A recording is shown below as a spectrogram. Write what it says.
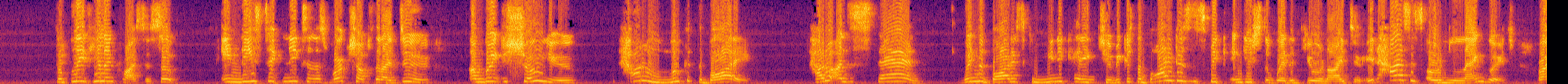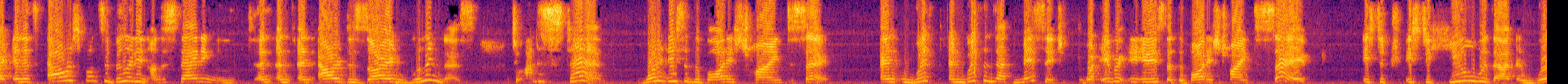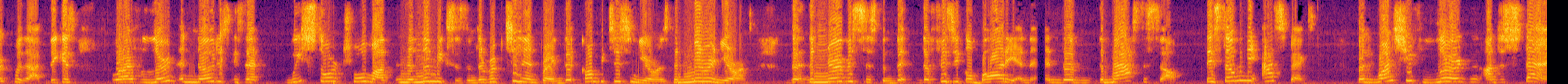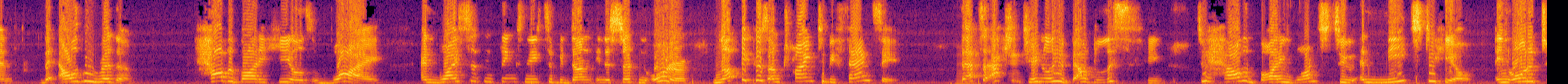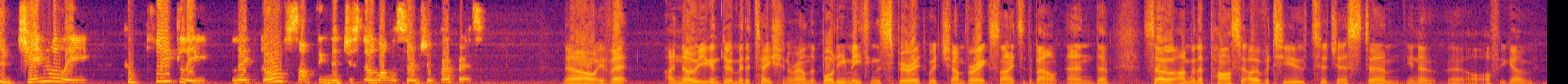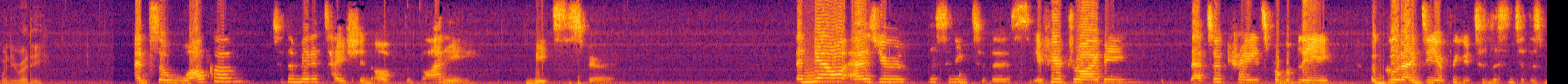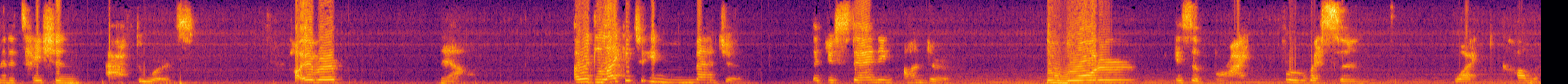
complete healing crisis. So, in these techniques and these workshops that I do, I'm going to show you how to look at the body, how to understand when the body is communicating to you because the body doesn't speak English the way that you and I do. It has its own language, right? And it's our responsibility in understanding and, and, and our desire and willingness to understand what it is that the body is trying to say. And with and within that message, whatever it is that the body is trying to say, is to is to heal with that and work with that. Because what I've learned and noticed is that we store trauma in the limbic system, the reptilian brain, the competition neurons, the mirror neurons, the, the nervous system, the, the physical body, and, and the, the master cell. There's so many aspects. But once you've learned and understand the algorithm, how the body heals, why, and why certain things need to be done in a certain order, not because I'm trying to be fancy. Hmm. That's actually generally about listening to how the body wants to and needs to heal in order to generally, completely let go of something that just no longer serves your purpose. Now, Yvette, I know you're going to do a meditation around the body meeting the spirit, which I'm very excited about, and um, so I'm going to pass it over to you to just, um, you know, uh, off you go when you're ready. And so, welcome to the meditation of the body meets the spirit. And now, as you're listening to this, if you're driving, that's okay. It's probably a good idea for you to listen to this meditation afterwards. However, now, I would like you to imagine that you're standing under. The water is a bright fluorescent white color.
